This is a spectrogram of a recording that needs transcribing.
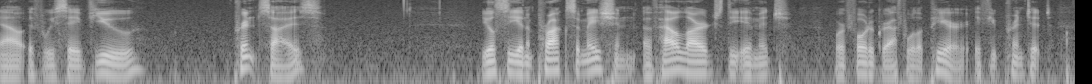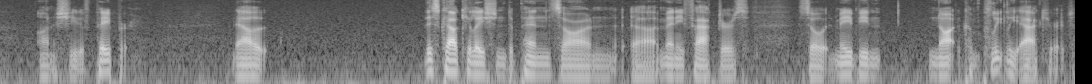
Now if we say view print size, you'll see an approximation of how large the image or photograph will appear if you print it on a sheet of paper. Now this calculation depends on uh, many factors so it may be not completely accurate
